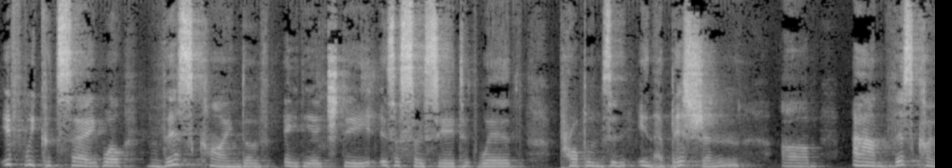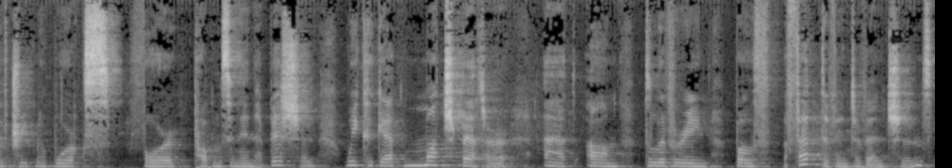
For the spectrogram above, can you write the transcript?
If we could say, well, this kind of ADHD is associated with problems in inhibition, um, and this kind of treatment works for problems in inhibition, we could get much better at um, delivering both effective interventions,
